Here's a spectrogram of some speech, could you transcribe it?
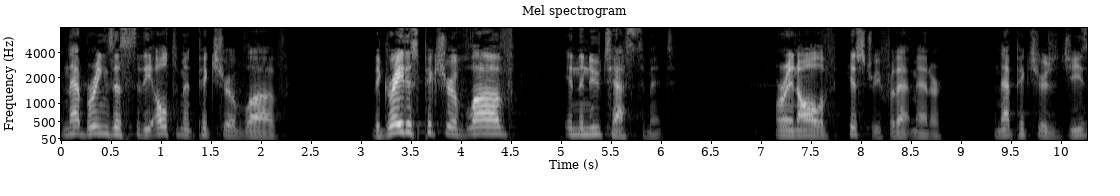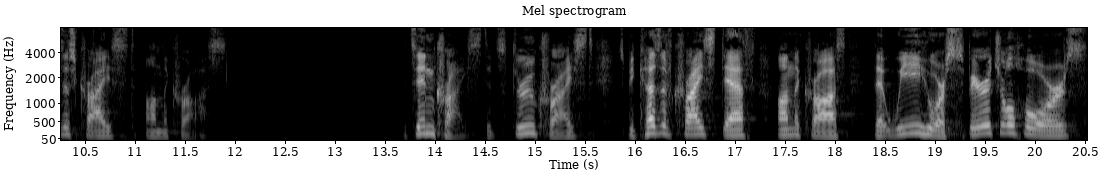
And that brings us to the ultimate picture of love. The greatest picture of love in the New Testament, or in all of history for that matter. And that picture is Jesus Christ on the cross. It's in Christ, it's through Christ, it's because of Christ's death on the cross that we who are spiritual whores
